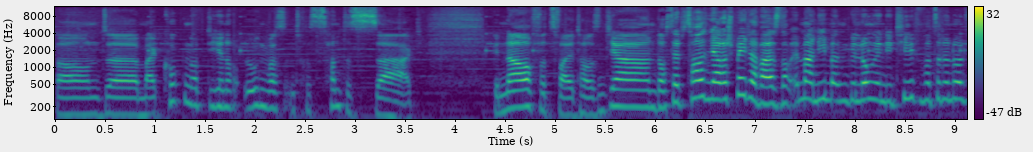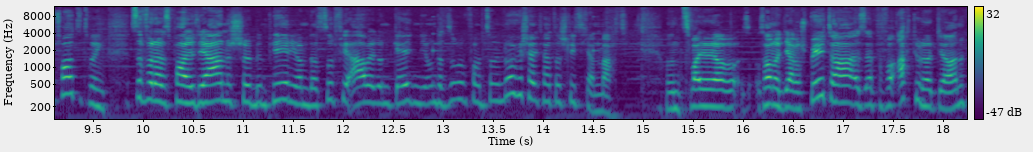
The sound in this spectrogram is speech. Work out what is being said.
Und äh, mal gucken, ob die hier noch irgendwas Interessantes sagt. Genau, vor 2000 Jahren. Doch selbst 1000 Jahre später war es noch immer niemandem gelungen, in die Tiefen von Zone 0 vorzudringen. So war das paldeanische Imperium, das so viel Arbeit und Geld in die Untersuchung von Zone 0 gesteckt hatte, schließlich an Macht. Und zwei Jahre, 200 Jahre später, also etwa vor 800 Jahren,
